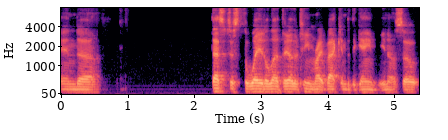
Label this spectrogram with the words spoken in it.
and uh, that's just the way to let the other team right back into the game, you know. So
